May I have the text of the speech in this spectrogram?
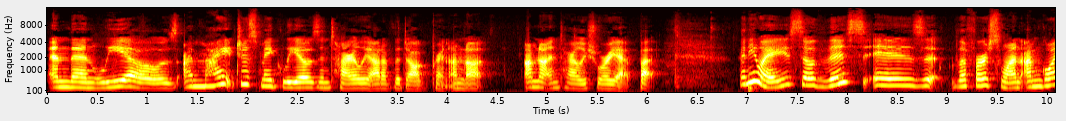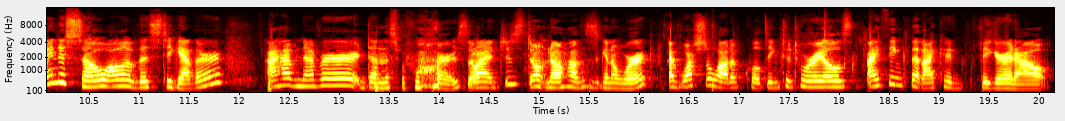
And then Leo's, I might just make Leo's entirely out of the dog print. I'm not I'm not entirely sure yet, but anyway, so this is the first one. I'm going to sew all of this together. I have never done this before, so I just don't know how this is going to work. I've watched a lot of quilting tutorials. I think that I could figure it out.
